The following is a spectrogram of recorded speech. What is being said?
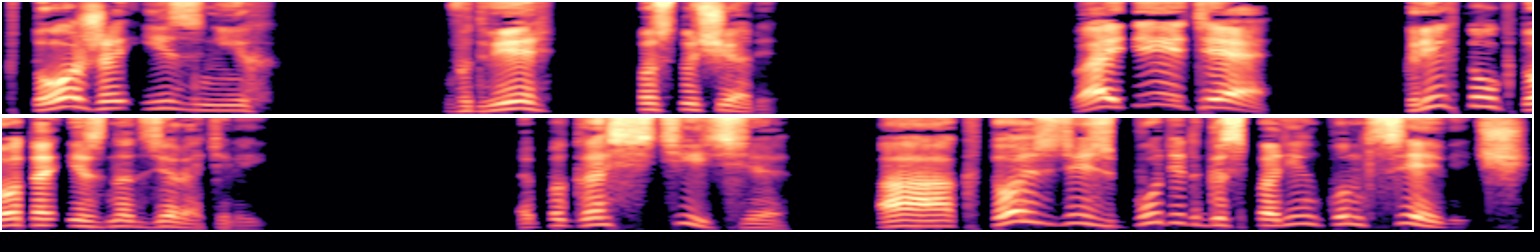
Кто же из них? В дверь постучали. «Войдите!» — крикнул кто-то из надзирателей. «Э, «Погостите, а кто здесь будет господин Кунцевич?»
